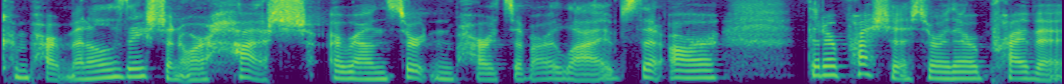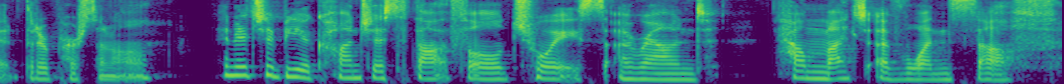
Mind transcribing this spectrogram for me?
compartmentalization or hush around certain parts of our lives that are that are precious or that are private, that are personal. And it should be a conscious, thoughtful choice around how much of oneself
